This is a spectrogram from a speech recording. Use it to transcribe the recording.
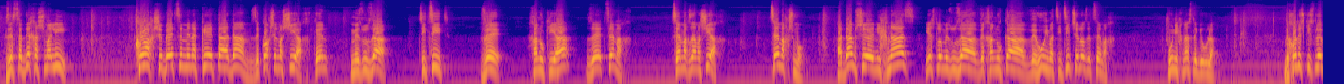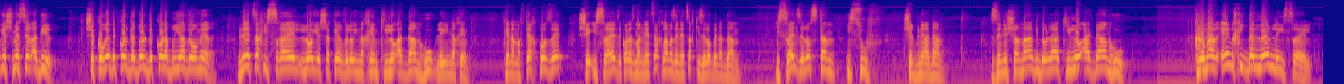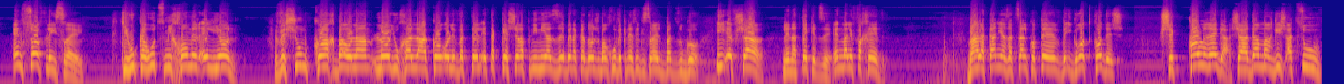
זה שדה חשמלי. כוח שבעצם מנקה את האדם, זה כוח של משיח, כן? מזוזה, ציצית וחנוכיה זה צמח. צמח זה המשיח. צמח שמו. אדם שנכנס, יש לו מזוזה וחנוכה, והוא עם הציצית שלו, זה צמח. הוא נכנס לגאולה. בחודש כסלו יש מסר אדיר, שקורא בקול גדול בכל הבריאה ואומר, נצח ישראל לא ישקר ולא ינחם, כי לא אדם הוא להינחם. כן, המפתח פה זה שישראל זה כל הזמן נצח. למה זה נצח? כי זה לא בן אדם. ישראל זה לא סתם איסוף של בני אדם. זה נשמה גדולה כי לא אדם הוא. כלומר, אין חידלון לישראל, אין סוף לישראל, כי הוא קרוץ מחומר עליון, ושום כוח בעולם לא יוכל לעקור או לבטל את הקשר הפנימי הזה בין הקדוש ברוך הוא וכנסת ישראל בת זוגו. אי אפשר לנתק את זה, אין מה לפחד. בעל התניא זצ"ל כותב באגרות קודש שכל רגע שהאדם מרגיש עצוב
